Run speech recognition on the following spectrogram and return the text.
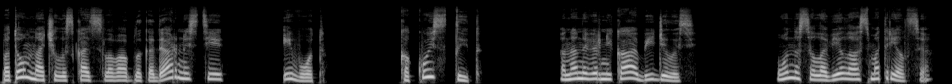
Потом начал искать слова благодарности, и вот. Какой стыд! Она наверняка обиделась. Он осоловело осмотрелся,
